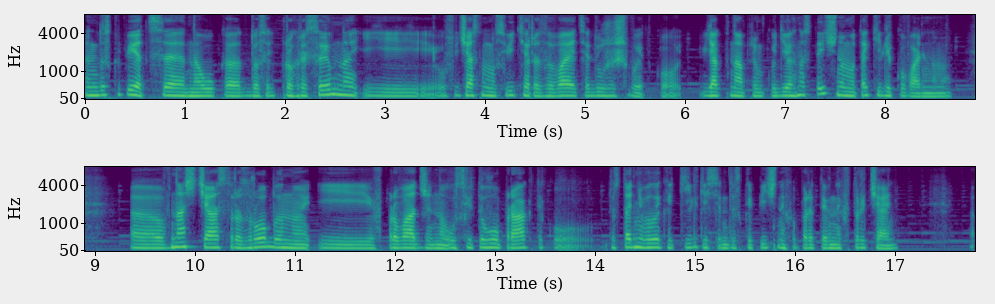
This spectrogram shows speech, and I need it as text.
Ендоскопія це наука досить прогресивна і у сучасному світі розвивається дуже швидко, як в напрямку діагностичному, так і лікувальному. Е, В наш час розроблено і впроваджено у світову практику достатньо велика кількість ендоскопічних оперативних втручань. Е,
